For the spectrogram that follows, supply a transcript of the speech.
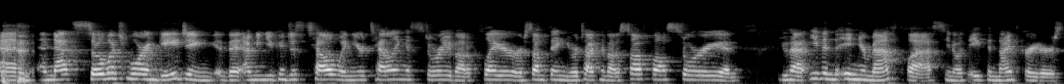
And, and that's so much more engaging that I mean you can just tell when you're telling a story about a player or something you were talking about a softball story and you have even in your math class you know with eighth and ninth graders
